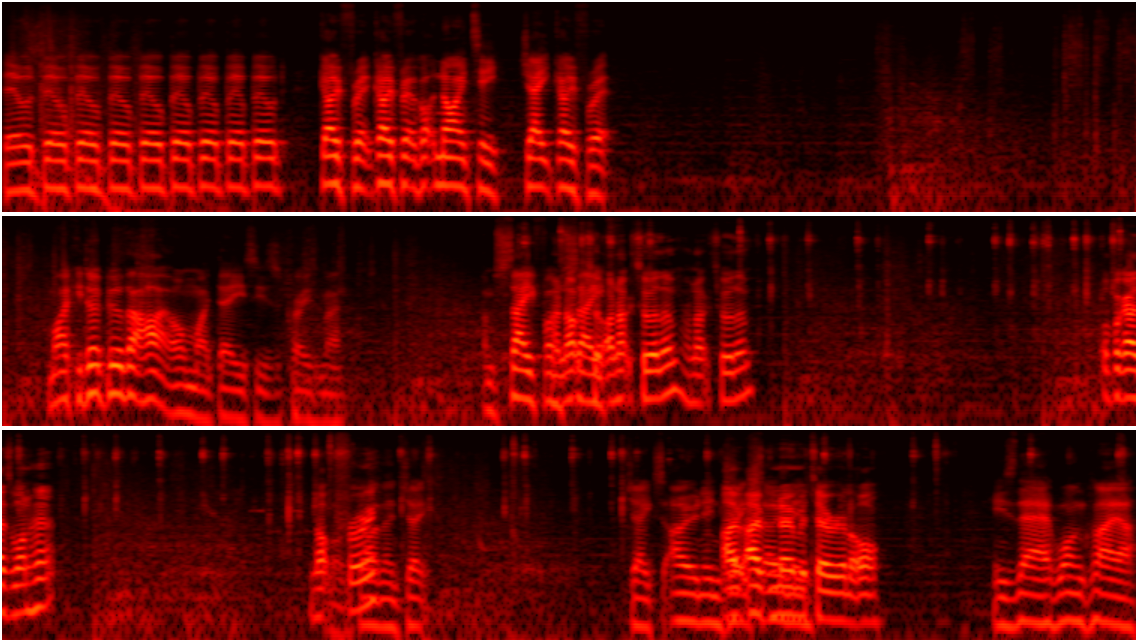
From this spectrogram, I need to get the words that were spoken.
Build, build, build, build, build, build, build, build, build. Go for it, go for it. I've got 90. Jake, go for it. Mikey, don't build that high. Oh, my days. He's a crazy man. I'm safe, I I'm knocked, safe. two, I knocked two of them. I knocked two of them. Other guy's one hit. Not on, three. on then, Jake. Jake's owning. I, Jake's I have no material at all. He's there, one player.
